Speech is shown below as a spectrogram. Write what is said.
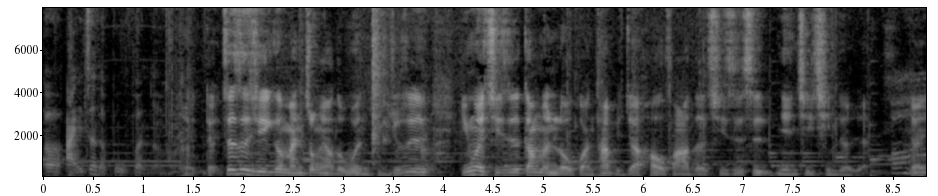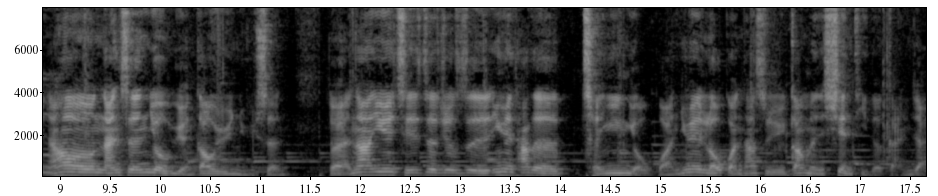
呃癌症的部分呢？对对，这是一个蛮重要的问题，就是因为其实肛门瘘管它比较好发的其实是年纪轻的人，对，然后男生又远高于女生，对，那因为其实这就是因为它的成因有关，因为瘘管它属于肛门腺体的感染。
